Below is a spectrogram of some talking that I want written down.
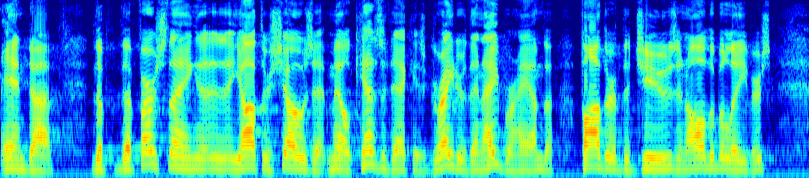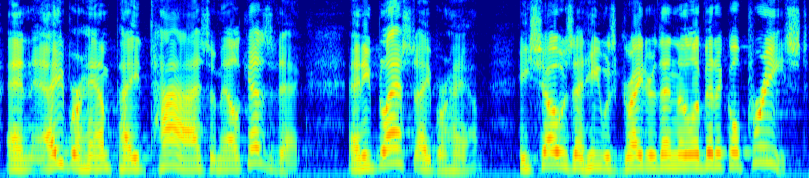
and uh, the, the first thing the author shows that Melchizedek is greater than Abraham, the father of the Jews and all the believers. And Abraham paid tithes to Melchizedek, and he blessed Abraham. He shows that he was greater than the Levitical priest.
